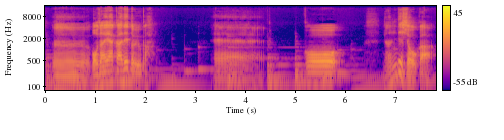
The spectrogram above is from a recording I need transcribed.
う、うーん、穏やかでというか、えー、こう、なんでしょうか。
